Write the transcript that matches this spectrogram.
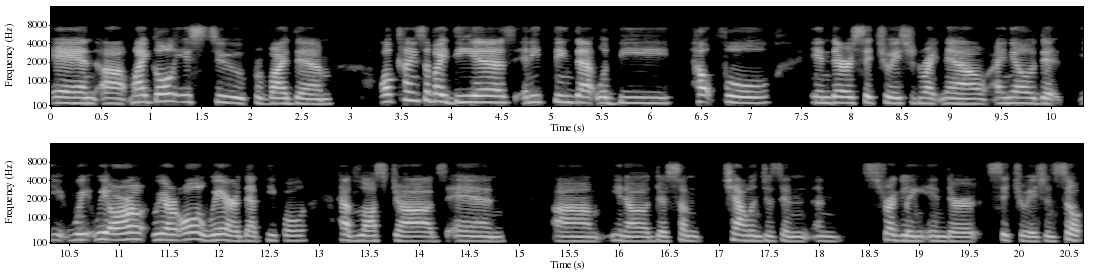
and uh, my goal is to provide them all kinds of ideas, anything that would be helpful in their situation right now i know that we, we are we are all aware that people have lost jobs and um, you know there's some challenges and, and struggling in their situation. So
